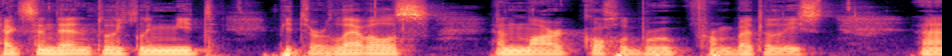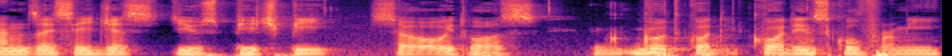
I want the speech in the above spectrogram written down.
accidentally meet Pieter Levels and Marc Köhlbrugge from Betalist, and they say just use PHP. So it was good code, coding school for me.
